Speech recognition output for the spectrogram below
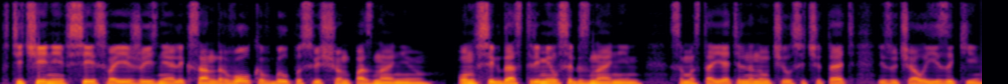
В течение всей своей жизни Александр Волков был посвящен познанию. Он всегда стремился к знаниям, самостоятельно научился читать, изучал языки.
